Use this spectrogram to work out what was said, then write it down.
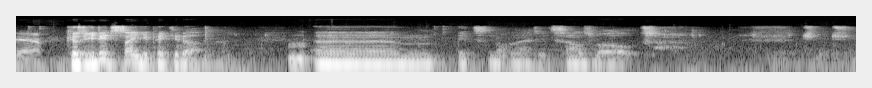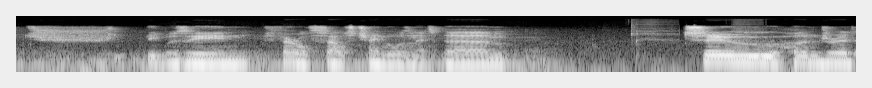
Yeah. Because you did say you picked it up. Hmm. Um, it's not that. It's Sal's vault. It was in Feral Sal's chamber, wasn't it? Um, two hundred.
